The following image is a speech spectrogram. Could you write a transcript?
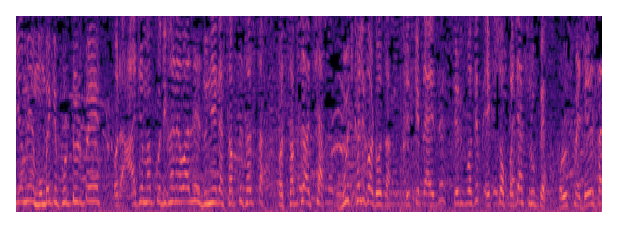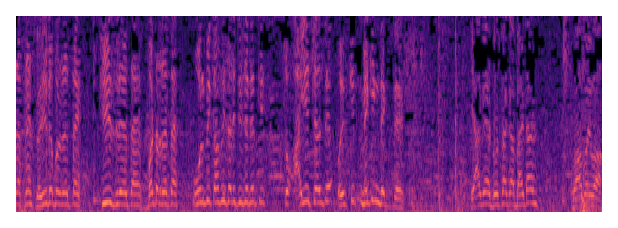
अभी हम हैं मुंबई के फ़ूड टूर पे और आज हम आपको दिखाने वाले हैं दुनिया का सबसे सस्ता और सबसे अच्छा बुज खलीफा डोसा, जिसकी प्राइस है सिर्फ़ और सिर्फ़ एक सौ पचास रूपए और उसमें ढेर सारे फ्रेश वेजिटेबल रहता है चीज़ रहता है बटर रहता है, और भी काफ़ी सारी चीज़ें रहती है। सो आइए चलते और इसकी मेकिंग देखते है। क्या गया डोसा का बैटर वाह भाई वाह।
